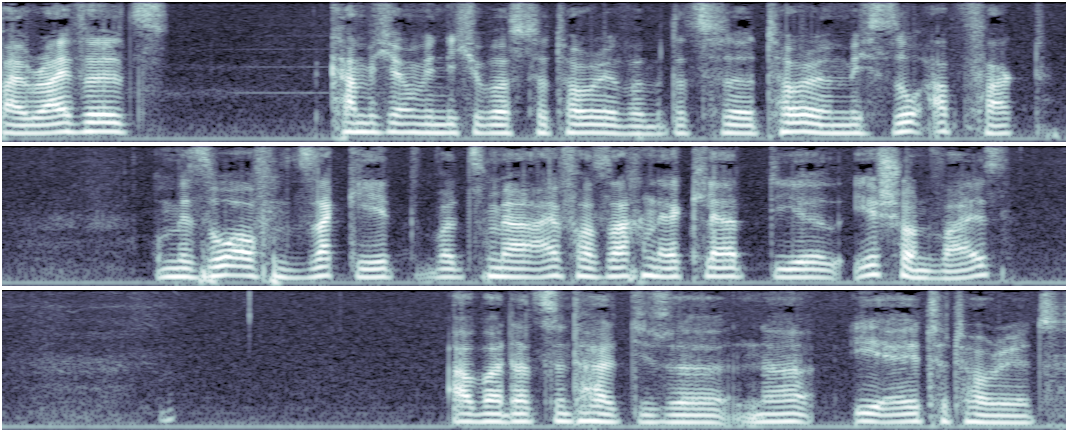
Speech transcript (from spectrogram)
bei Rivals kam ich irgendwie nicht über das Tutorial, weil das Tutorial mich so abfuckt und mir so auf den Sack geht, weil es mir einfach Sachen erklärt, die ihr eh schon weiß. Aber das sind halt diese ne, EA-Tutorials.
